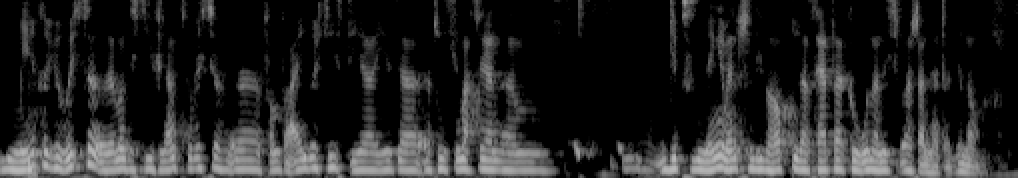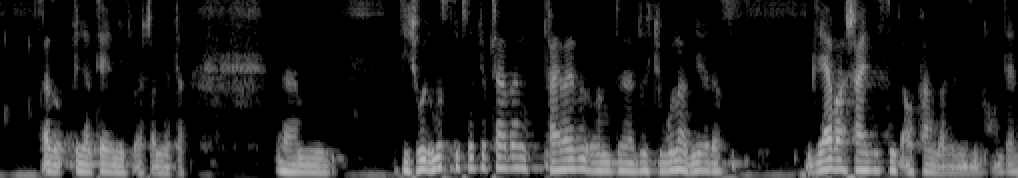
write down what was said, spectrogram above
mehrere Gerüchte, also wenn man sich die Finanzberichte äh, vom Verein durchliest, die ja jedes Jahr öffentlich gemacht werden, ähm, gibt es eine Menge Menschen, die behaupten, dass Hertha Corona nicht überstanden hätte. Genau. Also finanziell nicht überstanden hätte. Ähm, die Schulden mussten zurückgezahlt werden, teilweise, und äh, durch Corona wäre das sehr wahrscheinlich nicht auffangbar gewesen. Und dann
